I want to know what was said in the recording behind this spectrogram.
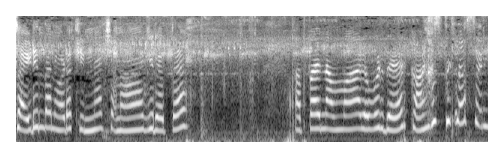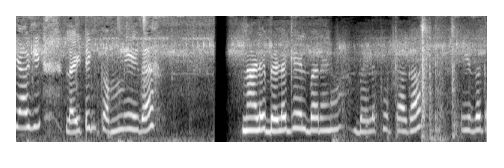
ಸೈಡಿಂದ ನೋಡೋಕೆ ಇನ್ನೂ ಚೆನ್ನಾಗಿರುತ್ತೆ. ಅಪ್ಪ, ನಮ್ಮ ರೋಡ್ ದೇರ್ ಕಾಣಿಸ್ತಿಲ್ಲ ಸರಿಯಾಗಿ. ಲೈಟಿಂಗ್ ಕಮ್ಮಿ ಇದೆ. ನಾಳೆ ಬೆಳಗ್ಗೆ ಇಲ್ಲಿ ಬರೋಣ? ಬೆಳಕಿದ್ದಾಗ ಇವಾಗ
